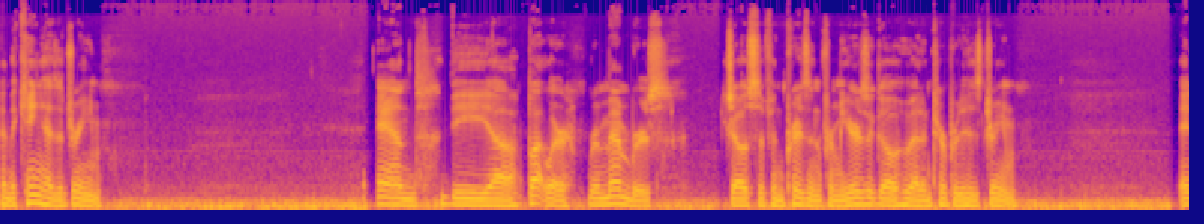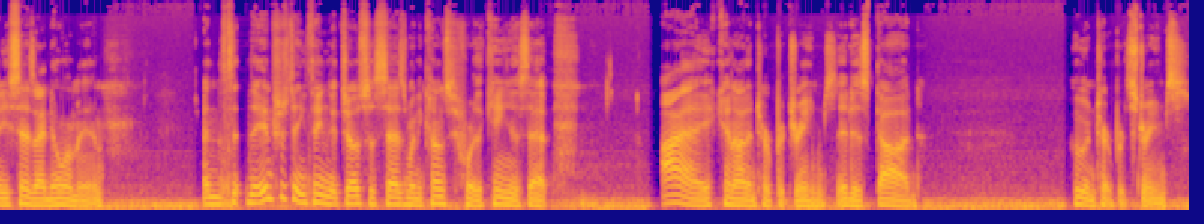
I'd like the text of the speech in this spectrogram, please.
and the king has a dream. And the uh, butler remembers Joseph in prison from years ago who had interpreted his dream. And he says, I know a man. And th- the interesting thing that Joseph says when he comes before the king is that I cannot interpret dreams. It is God who interprets dreams.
